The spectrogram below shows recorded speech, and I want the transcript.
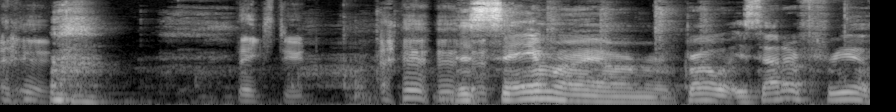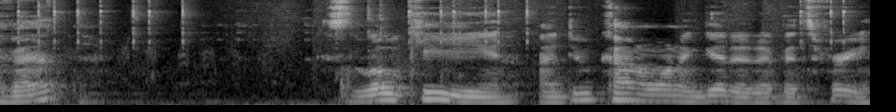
Thanks, dude. The samurai armor, bro. Is that a free event? It's low key. I do kind of want to get it if it's free.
